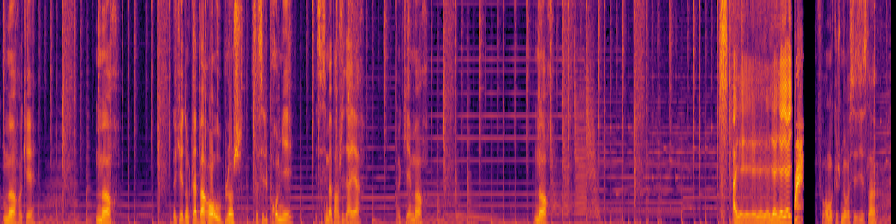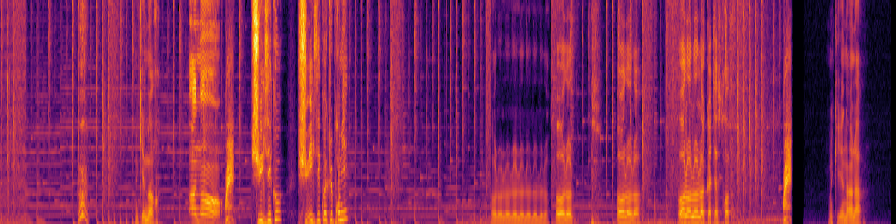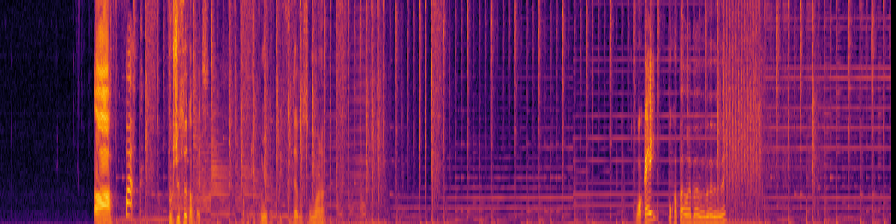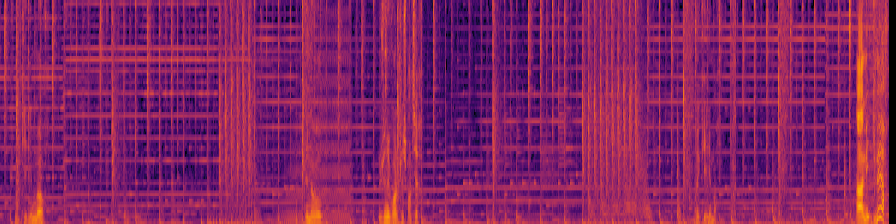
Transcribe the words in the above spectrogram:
Mort, ok. Mort. Ok, donc la barre en haut blanche, ça c'est le premier. Et ça c'est ma barre juste derrière. Ok, mort. Mort. Aïe aïe aïe aïe aïe aïe aïe aïe Faut vraiment que je me ressaisisse là. Ok, mort. Oh non Je suis ex -aequo Je suis ex avec le premier Oh là là là là là là là Oh là Oh là là Oh là là la catastrophe Ok, il y en a un là. Ah fuck Faut que je saute en fait. En fait le premier il a pris full d'avance sur moi là. Ok, pourquoi pas, ouais, ouais, ouais, ouais, ouais. Ok, il est mort. Et non. Je viens de voir la flèche partir. Ok, il est mort. Ah, mais meurs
